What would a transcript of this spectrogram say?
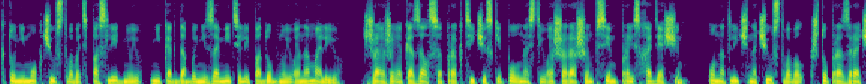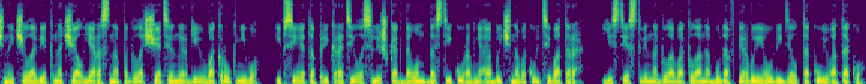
кто не мог чувствовать последнюю, никогда бы не заметили подобную аномалию. Джа же оказался практически полностью ошарашен всем происходящим. Он отлично чувствовал, что прозрачный человек начал яростно поглощать энергию вокруг него, и все это прекратилось лишь когда он достиг уровня обычного культиватора. Естественно глава клана Будда впервые увидел такую атаку.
